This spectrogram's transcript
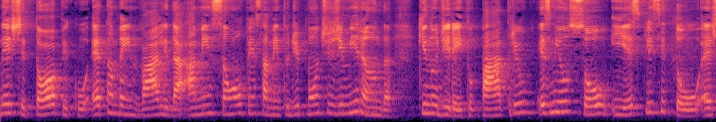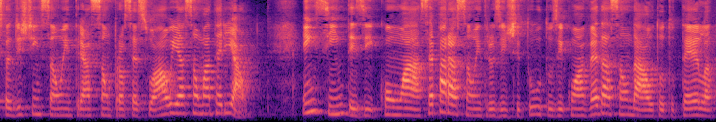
Neste tópico é também válida a menção ao pensamento de Pontes de Miranda, que no direito pátrio esmiuçou e explicitou esta distinção entre ação processual e ação material. Em síntese, com a separação entre os institutos e com a vedação da autotutela,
